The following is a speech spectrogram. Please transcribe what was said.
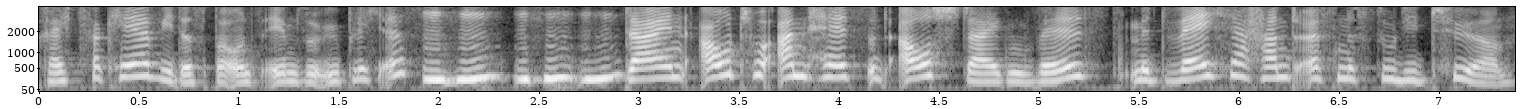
Rechtsverkehr, wie das bei uns eben so üblich ist, Mhm, mhm, mhm. dein Auto anhältst und aussteigen willst, mit welcher Hand öffnest du die Tür?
